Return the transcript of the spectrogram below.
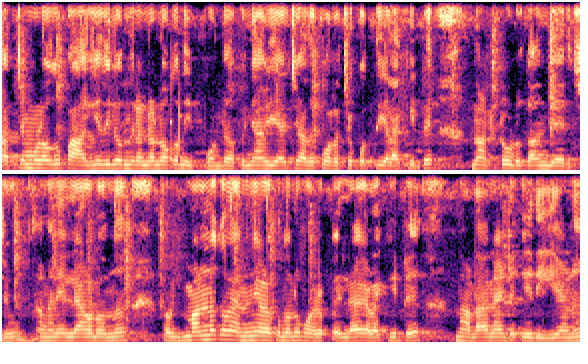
പച്ചമുളക് പാകിയതിൽ ഒന്ന് രണ്ടെണ്ണമൊക്കെ നിപ്പുണ്ട്. അപ്പോൾ ഞാൻ വിചാരിച്ചു അത് കുറച്ച് കൊത്തി ഇളക്കിയിട്ട് നട്ടു കൊടുക്കാമെന്ന് വിചാരിച്ചു. അങ്ങനെ എല്ലാം കൂടെ ഒന്ന് മണ്ണൊക്കെ നനഞ്ഞ് കിടക്കുന്നതുകൊണ്ട് കുഴപ്പമില്ല. ഇളക്കിയിട്ട് നടാനായിട്ടൊക്കെ ഇരിക്കുകയാണ്.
